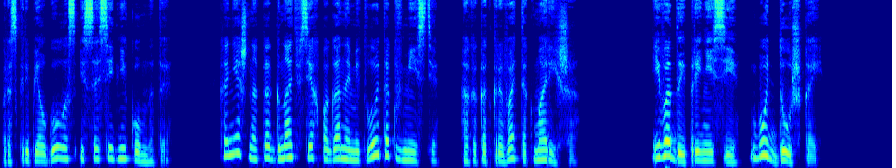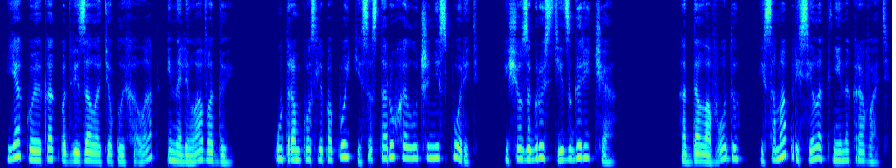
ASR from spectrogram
проскрипел голос из соседней комнаты. Конечно, как гнать всех поганой метлой, так вместе, а как открывать, так Мариша. И воды принеси, будь душкой. Я кое-как подвязала теплый халат и налила воды. Утром после попойки со старухой лучше не спорить, еще загрустит сгоряча. Отдала воду и сама присела к ней на кровать.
